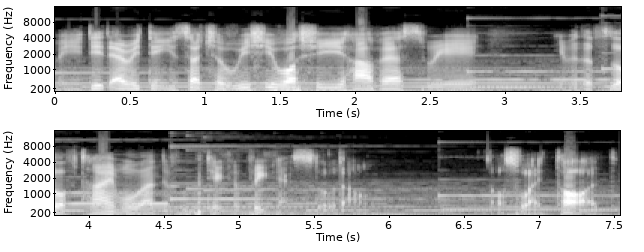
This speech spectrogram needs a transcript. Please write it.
When you did everything in such a wishy-washy, half-assed way, even the flow of time would want to take a break and slow down. Also, I thought.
